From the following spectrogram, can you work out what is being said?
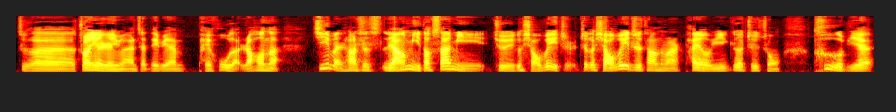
这个专业人员在那边陪护的。然后呢，基本上是两米到三米就有一个小位置，这个小位置上面它有一个这种特别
